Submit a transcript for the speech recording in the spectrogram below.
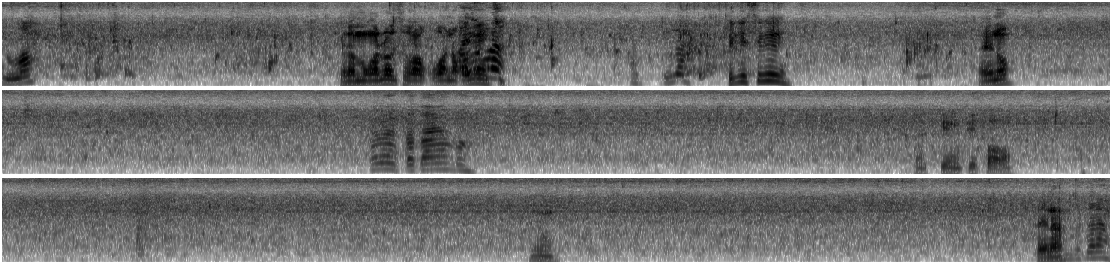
Dua? Ito na mga lods, kukuha na kami. Ayun na. Ito na. Sige, sige. Ayun o. Ano, patayan ko. May kimpi pa oh. Hmm. Tayo na. Ito na.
